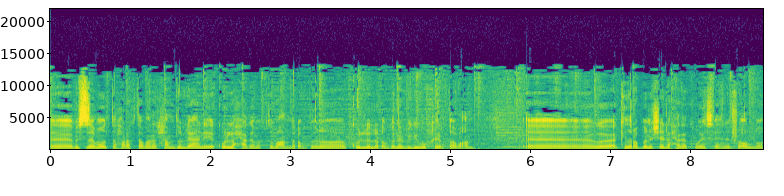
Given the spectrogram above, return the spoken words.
آه، بس زي ما قلت لحضرتك طبعا الحمد لله يعني كل حاجة مكتوبة عند ربنا كل اللي ربنا بيجيبه خير طبعا. آه، أكيد ربنا شايل حاجة كويسة يعني إن شاء الله.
